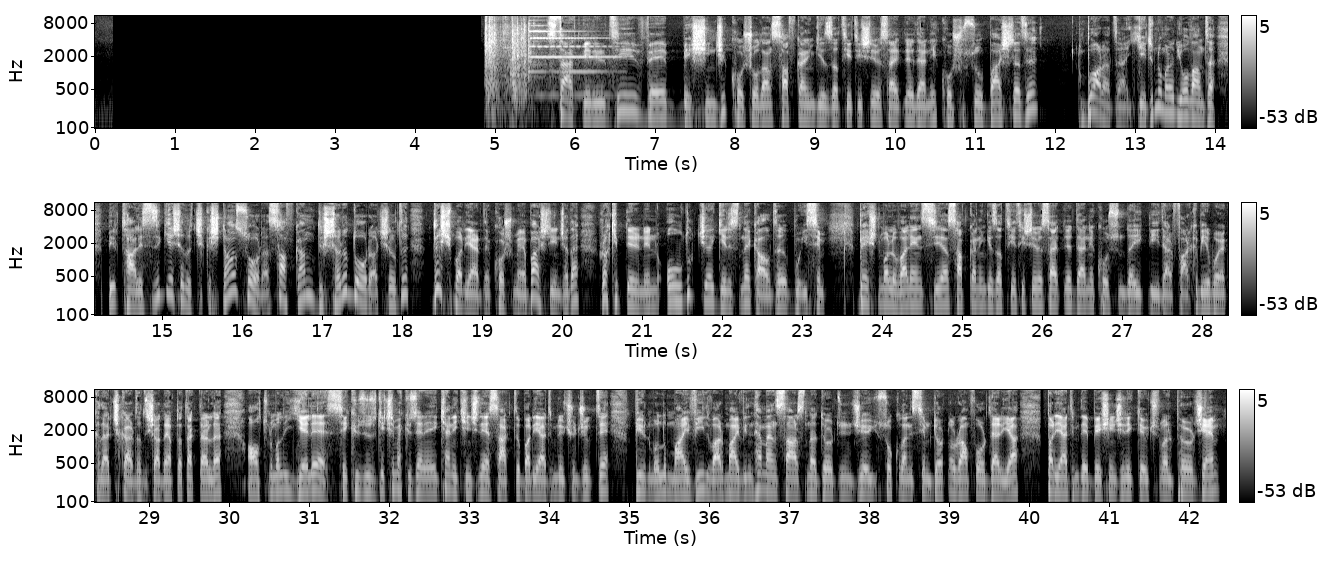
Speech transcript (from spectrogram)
Start verildi ve 5. koşu olan Safkan İngiliz Atı Yetiştirici ve Sahipleri Derneği koşusu başladı. Bu arada 7 numaralı Yolanda bir talihsizlik yaşadı. Çıkıştan sonra Safkan dışarı doğru açıldı. Dış bariyerde koşmaya başlayınca da rakiplerinin oldukça gerisinde kaldı bu isim. 5 numaralı Valencia, Safkan İngiliz Atı Yetiştirici ve Sahipleri Derneği koşusunda ilk lider. Farkı bir boya kadar çıkardı. Dışarıda yaptığı ataklarla 6 numaralı Yele 800 geçirmek üzereyken ikinciliğe sarktı. Bariyer dibinde üçüncülükte 1 numaralı Myville var. Myville'in hemen sağrısında dördüncüye sokulan isim 4 numaralı Ranford Derya. Bariyer dibinde beşincilikte 3 numaralı Pearl Jam.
